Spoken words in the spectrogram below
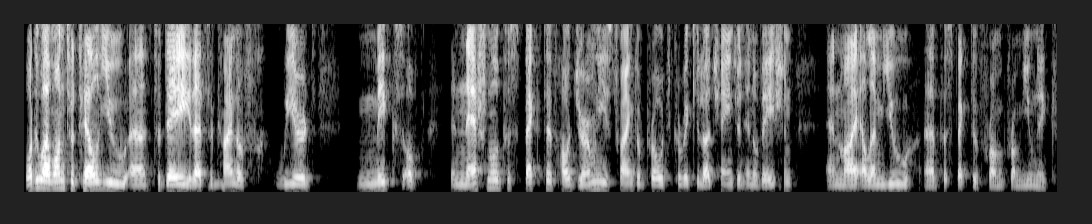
What do I want to tell you uh, today? That's a kind of weird mix of a national perspective, how Germany is trying to approach curricular change and innovation, and my LMU uh, perspective from, from Munich.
